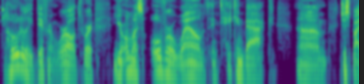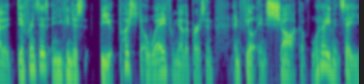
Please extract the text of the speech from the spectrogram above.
totally different worlds where you're almost overwhelmed and taken back um, just by the differences and you can just be pushed away from the other person and feel in shock of what do i even say you,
